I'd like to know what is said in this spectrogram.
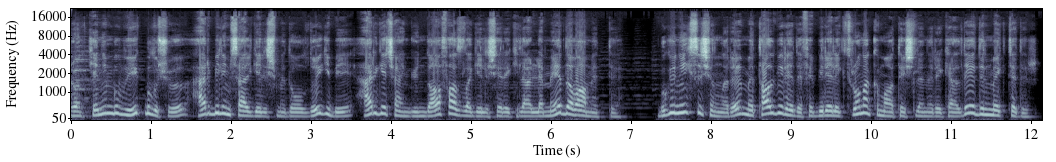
Röntgen'in bu büyük buluşu her bilimsel gelişmede olduğu gibi her geçen gün daha fazla gelişerek ilerlemeye devam etti. Bugün X ışınları metal bir hedefe bir elektron akımı ateşlenerek elde edilmektedir.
